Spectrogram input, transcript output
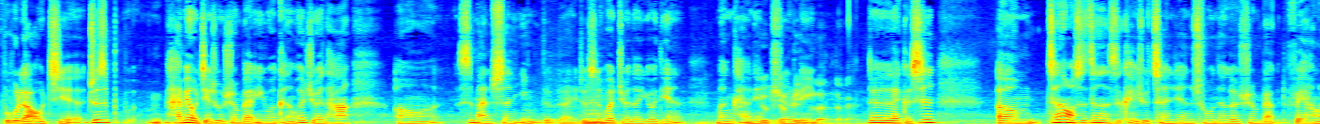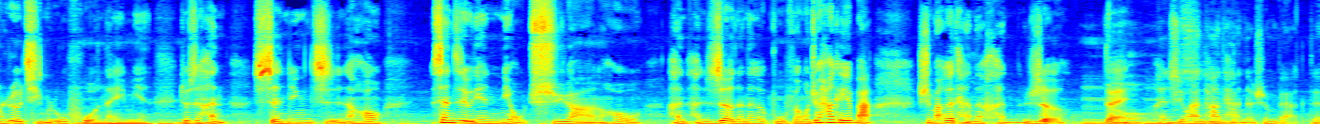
不了解，就是还没有接触为可能会觉得他嗯是蛮生硬，对不对？就是会觉得有点门槛，有点距离。对对对，可是。嗯，陈老师真的是可以去呈现出那个 Schoenberg 非常热情如火的那一面，嗯、就是很神经质，然后甚至有点扭曲啊，然后很很热的那个部分。嗯、我觉得他可以把徐马克弹得很热，嗯、对，哦、很喜欢他弹的 Schoenberg，对。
